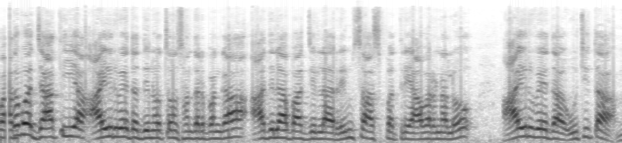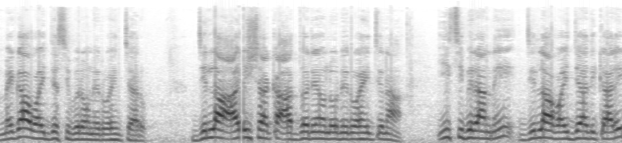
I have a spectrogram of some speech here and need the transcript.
పదవ జాతీయ ఆయుర్వేద దినోత్సవం సందర్భంగా ఆదిలాబాద్ జిల్లా రిమ్స్ ఆసుపత్రి ఆవరణలో ఆయుర్వేద ఉచిత మెగా వైద్య శిబిరం నిర్వహించారు. జిల్లా ఆయుష్ శాఖ ఆధ్వర్యంలో నిర్వహించిన ఈ శిబిరాన్ని జిల్లా వైద్యాధికారి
